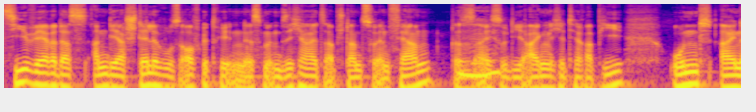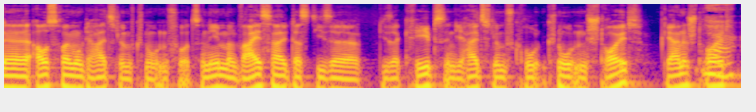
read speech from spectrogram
Ziel wäre, das an der Stelle, wo es aufgetreten ist, mit einem Sicherheitsabstand zu entfernen. Das mhm. ist eigentlich so die eigentliche Therapie und eine Ausräumung der Halslymphknoten vorzunehmen. Man weiß halt, dass diese, dieser Krebs in die Halslymphknoten streut, gerne streut. Ja.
